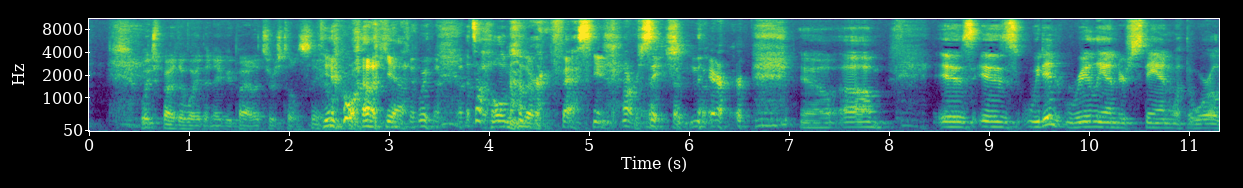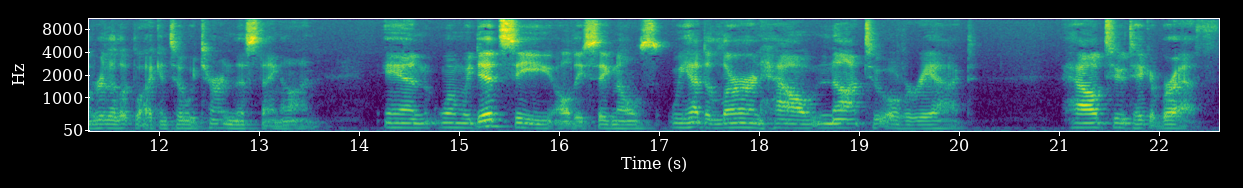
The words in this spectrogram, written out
Which, by the way, the Navy pilots are still seeing. well, yeah, we, that's a whole other fascinating conversation there. You know, um, is is we didn't really understand what the world really looked like until we turned this thing on. And when we did see all these signals, we had to learn how not to overreact, how to take a breath,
